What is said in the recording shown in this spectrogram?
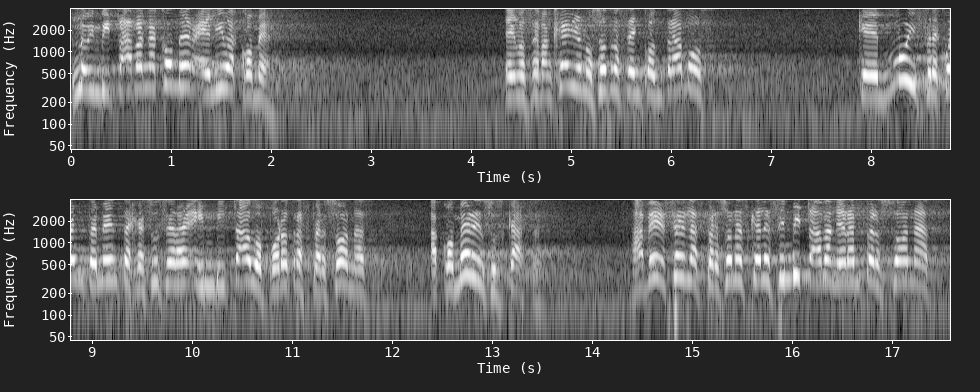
Lo invitaban a comer, él iba a comer. En los evangelios nosotros encontramos que muy frecuentemente Jesús era invitado por otras personas a comer en sus casas. A veces las personas que les invitaban eran personas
